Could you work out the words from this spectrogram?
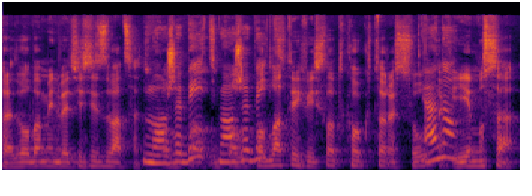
pred voľbami 2020. Môže byť, po, môže po, byť. Podľa tých výsledkov, ktoré sú, ano. tak jemu sa,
